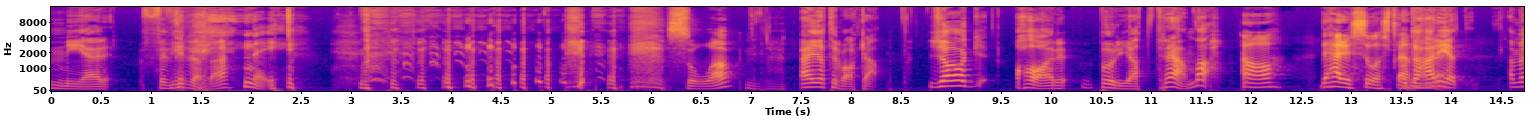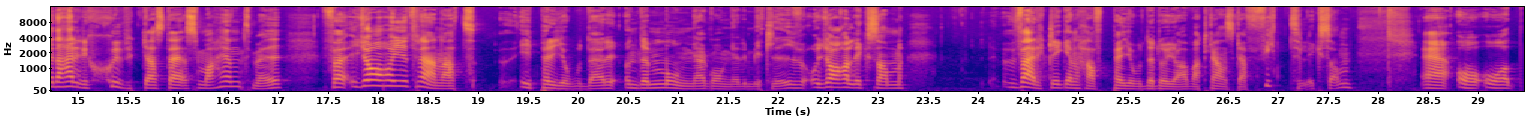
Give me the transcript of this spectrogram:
mer förvirrade Nej. så är jag tillbaka. Jag har börjat träna. Ja, det här är så spännande. Och det här är men det här är det sjukaste som har hänt mig. För jag har ju tränat i perioder under många gånger i mitt liv och jag har liksom verkligen haft perioder då jag har varit ganska fit liksom. Eh, och, och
